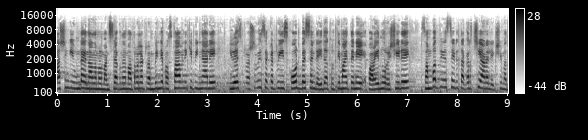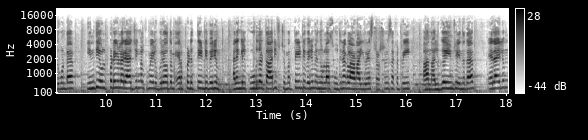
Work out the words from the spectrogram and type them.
ആശങ്കയുണ്ട് എന്നാണ് നമ്മൾ മനസ്സിലാക്കുന്നത്. മാത്രമല്ല ട്രംപിന്റെ പ്രസ്താവനയ്ക്ക് പിന്നാലെ U S treasury secretary Scott Bessent ഇത് കൃത്യമായി തന്നെ പറയുന്നു. റഷ്യയുടെ സമ്പദ് വ്യവസ്ഥയുടെ തകർച്ചയാണ് ലക്ഷ്യം. അതുകൊണ്ട് ഇന്ത്യ ഉൾപ്പെടെയുള്ള രാജ്യങ്ങൾക്ക് മേൽ ഉപരോധം ഏർപ്പെടുത്തേണ്ടി വരും അല്ലെങ്കിൽ കൂടുതൽ താരിഫ് ചുമത്തേണ്ടി വരും എന്നുള്ള സൂചനകളാണ് യു എസ് ട്രഷറി സെക്രട്ടറി നൽകുകയും ചെയ്യുന്നത്. ഏതായാലും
